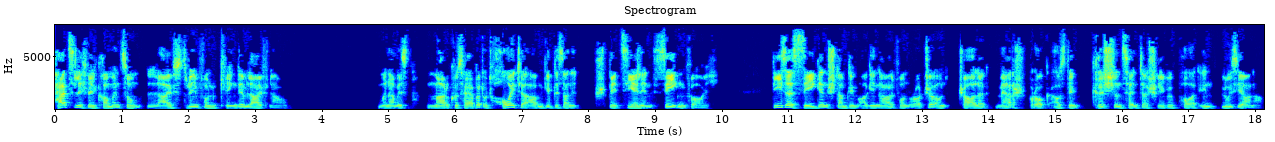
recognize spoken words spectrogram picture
Herzlich willkommen zum Livestream von Kingdom Live Now. Mein Name ist Markus Herbert und heute Abend gibt es einen speziellen Segen für euch. Dieser Segen stammt im Original von Roger und Charlotte Merschbrock aus dem Christian Center Shreveport in Louisiana.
